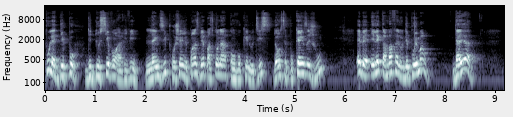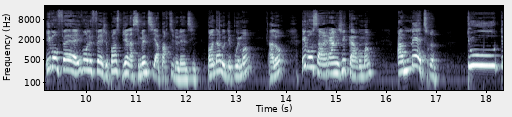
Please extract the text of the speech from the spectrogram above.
pour les dépôts des dossiers vont arriver, lundi prochain, je pense bien parce qu'on a convoqué le 10, donc c'est pour 15 jours, eh bien, les va faire le dépouillement. D'ailleurs, ils vont faire, ils vont le faire, je pense bien la semaine ci à partir de lundi. Pendant le dépouillement, alors, ils vont s'arranger carrément à mettre toutes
